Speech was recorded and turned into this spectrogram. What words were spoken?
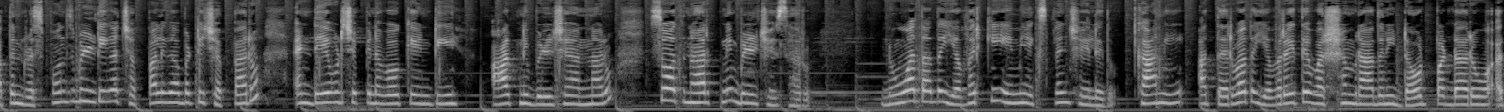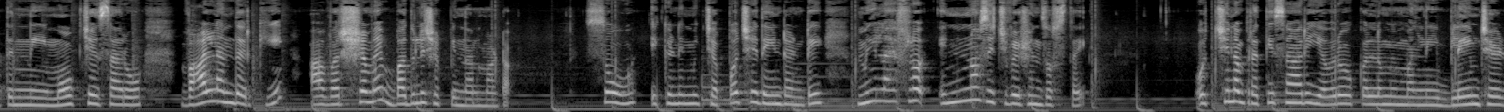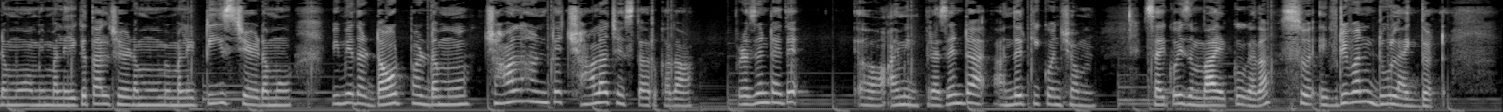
అతను రెస్పాన్సిబిలిటీగా చెప్పాలి కాబట్టి చెప్పారు. అండ్ దేవుడు చెప్పిన వర్క్ ఏంటి? ఆర్క్ని బిల్డ్ చేయన్నారు సో అతను ఆర్క్ని బిల్డ్ చేశారు. నోవా తాత ఎవరికి ఏమీ ఎక్స్ప్లెయిన్ చేయలేదు. కానీ ఆ తర్వాత ఎవరైతే వర్షం రాదని డౌట్ పడ్డారో అతన్ని మోక్ చేశారో వాళ్ళందరికీ ఆ వర్షమే బదులు చెప్పిందనమాట సో ఇక్కడ నేను మీకు చెప్పొచ్చేది ఏంటంటే మీ లైఫ్లో ఎన్నో సిచ్యువేషన్స్ వస్తాయి. వచ్చిన ప్రతిసారి ఎవరో ఒకళ్ళు మిమ్మల్ని బ్లేమ్ చేయడము మిమ్మల్ని ఎగతాలు చేయడము మిమ్మల్ని టీజ్ చేయడము మీ మీద డౌట్ పడ్డము చాలా అంటే చాలా చేస్తారు కదా. ప్రజెంట్ అయితే ఐ మీన్ ప్రజెంట్ అందరికీ కొంచెం సైకోయిజం బాగా ఎక్కువ కదా. So everyone do like that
